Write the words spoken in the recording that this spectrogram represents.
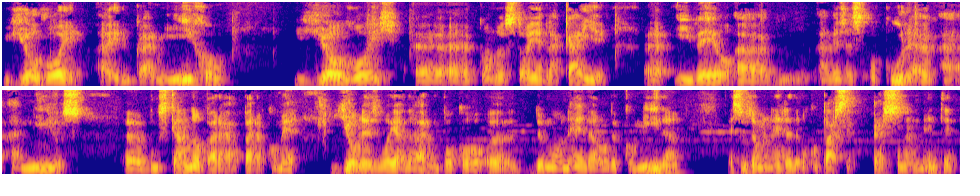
yo voy a educar a mi hijo, yo voy uh, uh, cuando estoy en la calle y veo, a veces ocurre a, niños eh, buscando para, comer. Yo les voy a dar un poco eh, de moneda o de comida. Es una manera de ocuparse personalmente.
